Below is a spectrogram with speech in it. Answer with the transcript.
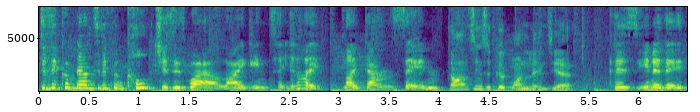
Does it come down to different cultures as well? Like into you know, like like dancing, Dancing's a good one, Lindsay, yeah. because you know the.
